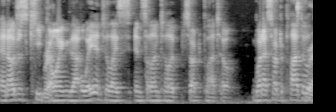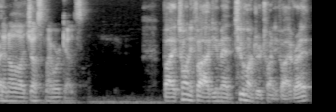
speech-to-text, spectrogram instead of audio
And I'll just keep Right. going that way until I s- until, until I start to plateau. When I start to plateau, Right. then I'll adjust my workouts. By 25, you meant 225, right?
